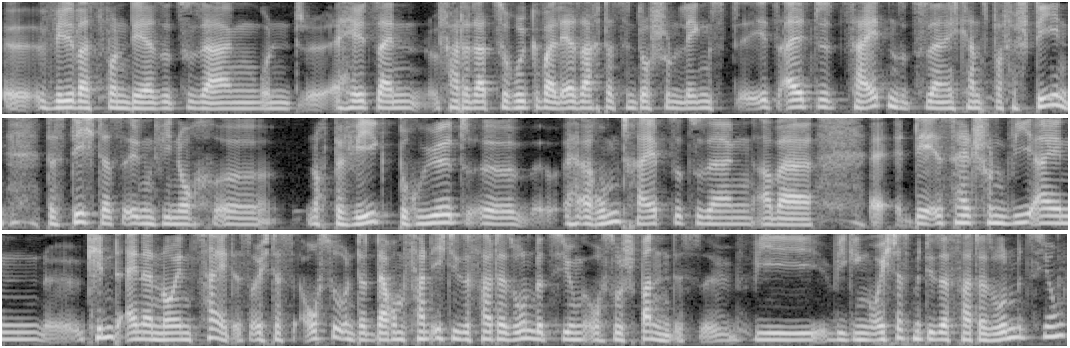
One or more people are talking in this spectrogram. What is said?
äh, will was von der sozusagen und äh, hält seinen Vater da zurück, weil er sagt, das sind doch schon längst jetzt alte Zeiten sozusagen. Ich kann zwar verstehen, dass dich das irgendwie noch äh, noch bewegt, berührt, äh, herumtreibt sozusagen, aber äh, der ist halt schon wie ein Kind einer neuen Zeit. Ist euch das auch so? Und da, darum fand ich diese Vater-Sohn-Beziehung auch so spannend. Ist, äh, wie, wie ging euch das mit dieser Vater-Sohn-Beziehung?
